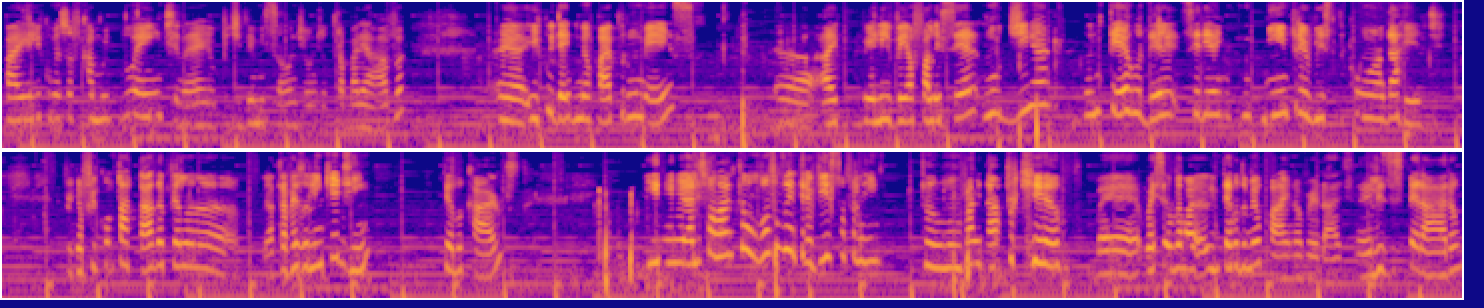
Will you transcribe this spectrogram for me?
pai ele começou a ficar muito doente, né? Eu pedi demissão de onde eu trabalhava é, e cuidei do meu pai por um mês. É, aí ele veio a falecer. No dia do enterro dele seria minha entrevista com a da rede, porque eu fui contatada pela através do LinkedIn pelo Carlos. E eles falaram, então, vamos fazer uma entrevista? Eu falei, então, não vai dar, porque é, vai ser o enterro do meu pai, na verdade. Eles esperaram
